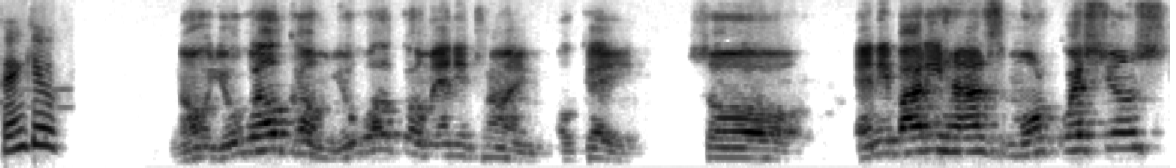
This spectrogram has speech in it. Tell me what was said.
thank you. No, you're welcome. You're welcome anytime. Okay. So anybody has more questions?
